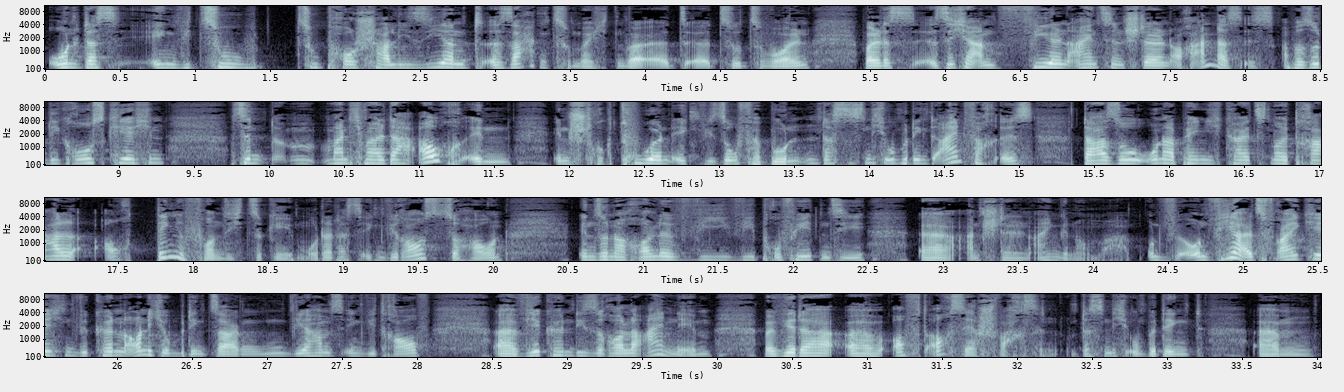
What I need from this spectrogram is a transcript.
ohne das irgendwie zu, zu pauschalisierend äh, sagen zu möchten, äh, zu, zu wollen, weil das sicher an vielen einzelnen Stellen auch anders ist. Aber so die Großkirchen sind manchmal da auch in, in Strukturen irgendwie so verbunden, dass es nicht unbedingt einfach ist, da so unabhängigkeitsneutral auch Dinge von sich zu geben oder das irgendwie rauszuhauen, in so einer Rolle, wie, wie Propheten sie äh, an Stellen eingenommen haben. Und, und wir als Freikirchen, wir können auch nicht unbedingt sagen, wir haben es irgendwie drauf, äh, wir können diese Rolle einnehmen, weil wir da äh, oft auch sehr schwach sind und das nicht unbedingt ähm,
